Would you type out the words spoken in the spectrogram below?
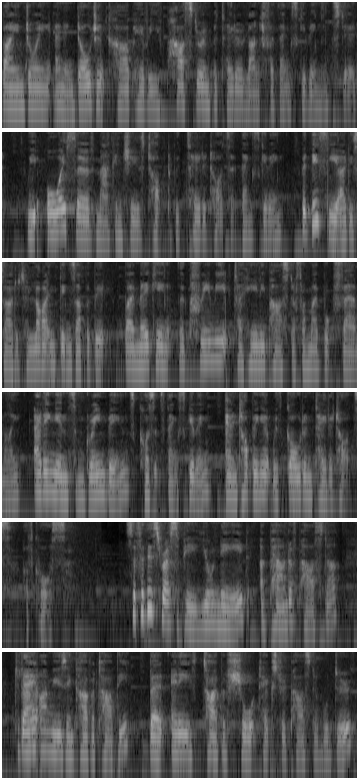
by enjoying an indulgent carb heavy pasta and potato lunch for Thanksgiving instead. We always serve mac and cheese topped with tater tots at Thanksgiving, but this year I decided to lighten things up a bit by making the creamy tahini pasta from my book family, adding in some green beans because it's Thanksgiving, and topping it with golden tater tots, of course. So for this recipe, you'll need a pound of pasta. Today I'm using cavatappi, but any type of short textured pasta will do.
